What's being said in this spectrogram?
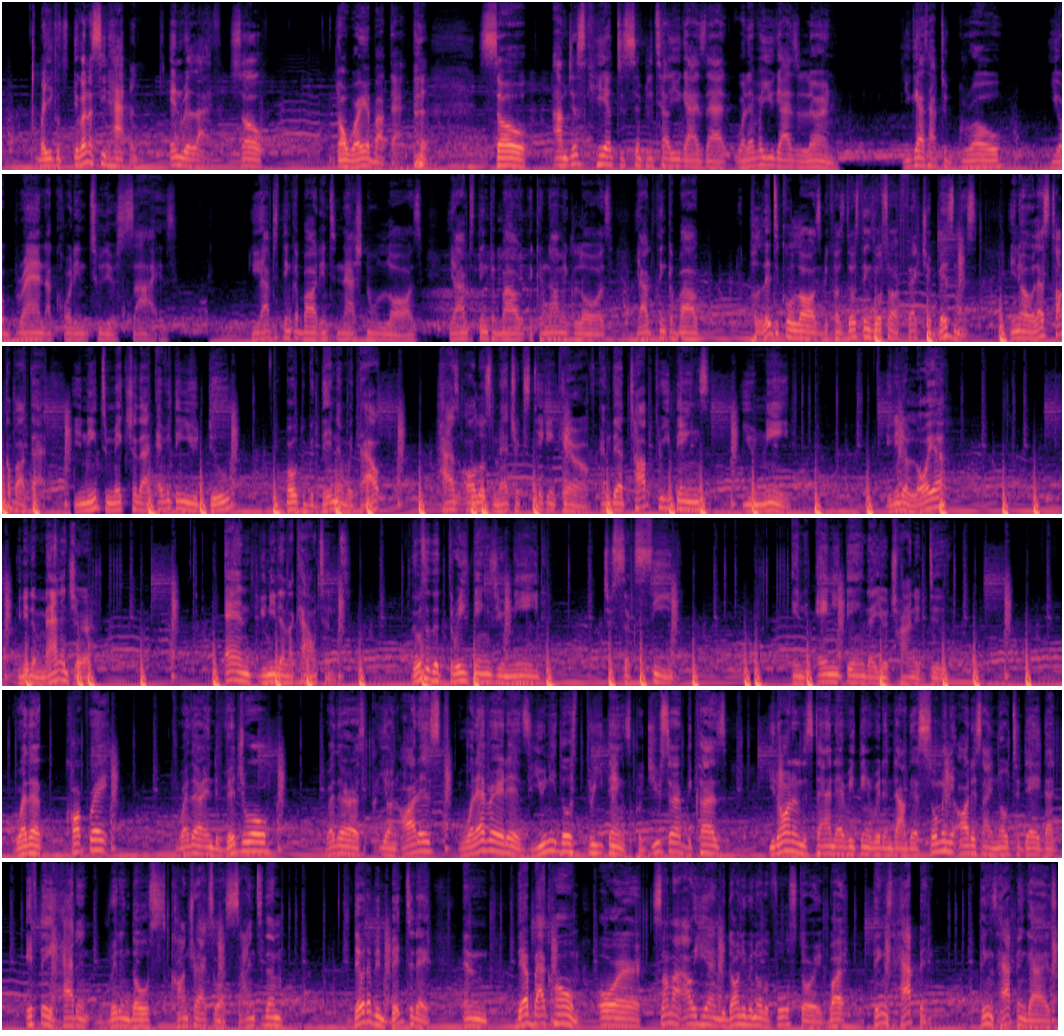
But you could, you're gonna see it happen in real life. So don't worry about that. so I'm just here to simply tell you guys that whatever you guys learn, you guys have to grow your brand according to your size. You have to think about international laws. You have to think about economic laws. You have to think about political laws because those things also affect your business. You know, let's talk about that. You need to make sure that everything you do, both within and without, has all those metrics taken care of. And there are top three things you need you need a lawyer, you need a manager, and you need an accountant. Those are the three things you need to succeed in anything that you're trying to do. Whether corporate, whether individual, whether you're an artist, whatever it is, you need those three things. Producer, because you don't understand everything written down. There's so many artists I know today that if they hadn't written those contracts or assigned to them, they would have been big today. And they're back home, or some are out here and we don't even know the full story. But things happen. Things happen, guys.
